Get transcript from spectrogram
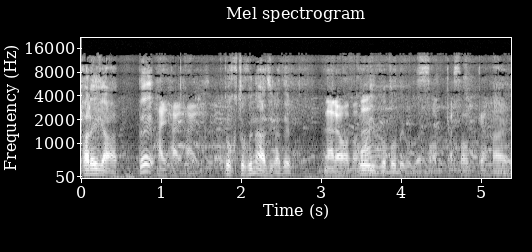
タレがあって、はいはいはい。独特な味が出ると。なるほどな。こういうことでございます。そっかそっか、はい。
